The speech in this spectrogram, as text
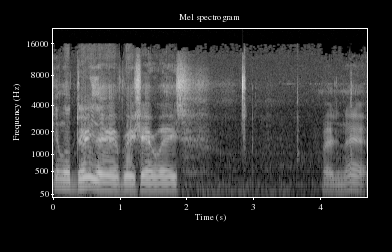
Get a little dirty there, British Airways. Imagine that.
